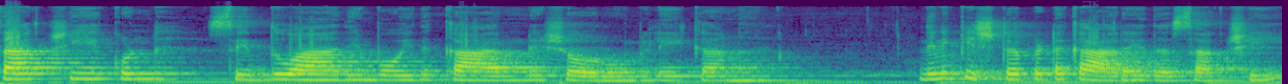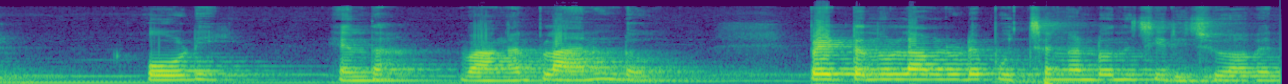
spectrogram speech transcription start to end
സാക്ഷിയെ കൊണ്ട് സിദ്ധു ആദ്യം പോയത് കാറിന്റെ ഷോറൂമിലേക്കാണ്. നിനക്ക് ഇഷ്ടപ്പെട്ട കാർ ഏതാ സാക്ഷി? ഓടി. എന്താ? വാങ്ങാൻ പ്ലാനുണ്ടോ? പെട്ടെന്നുള്ള അവളുടെ പുച്ഛം കണ്ടൊന്ന് ചിരിച്ചു അവൻ.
